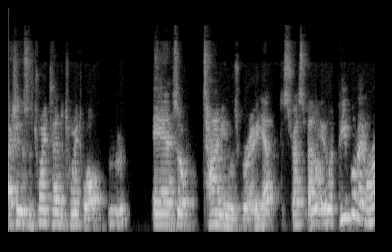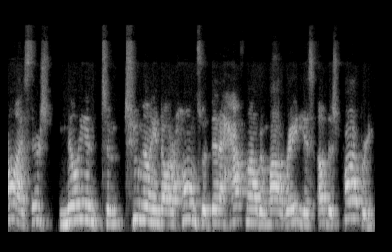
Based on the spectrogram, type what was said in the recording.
actually this was 2010 to 2012. Mhm. And so timing was great. Yep. Distressed What, value. what people didn't realize there's million to two million dollar homes within a half mile to a mile radius of this property.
